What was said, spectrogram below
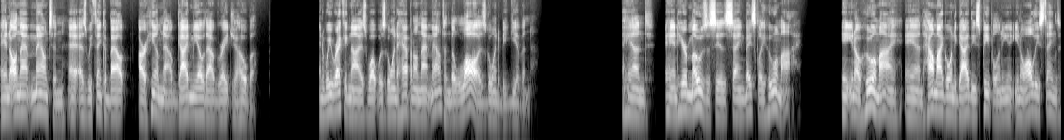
And on that mountain, as we think about our hymn now, Guide Me, O Thou Great Jehovah, and we recognize what was going to happen on that mountain, the law is going to be given. And and here Moses is saying basically, who am I? You know, who am I and how am I going to guide these people and you know all these things.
